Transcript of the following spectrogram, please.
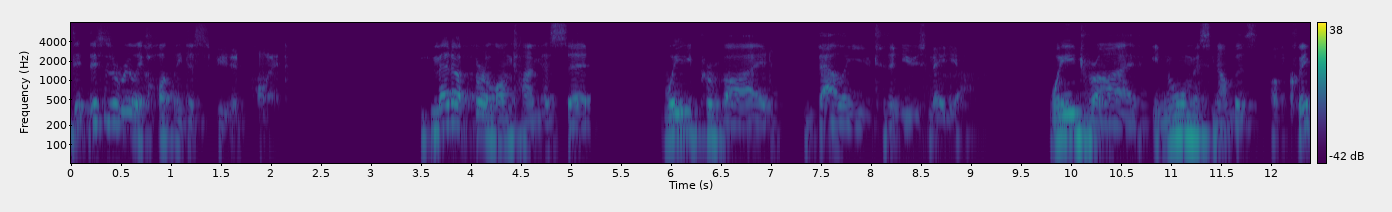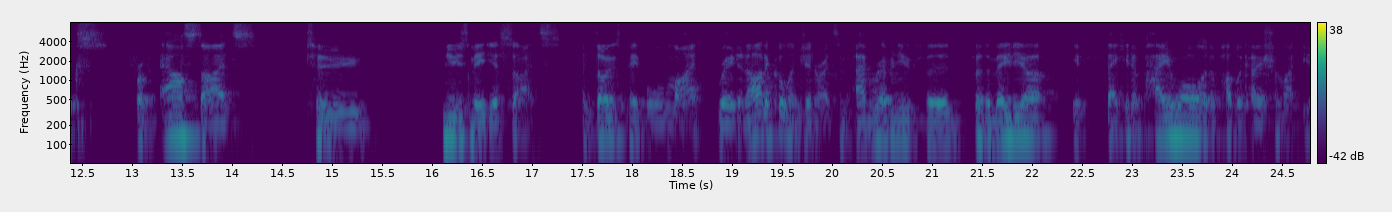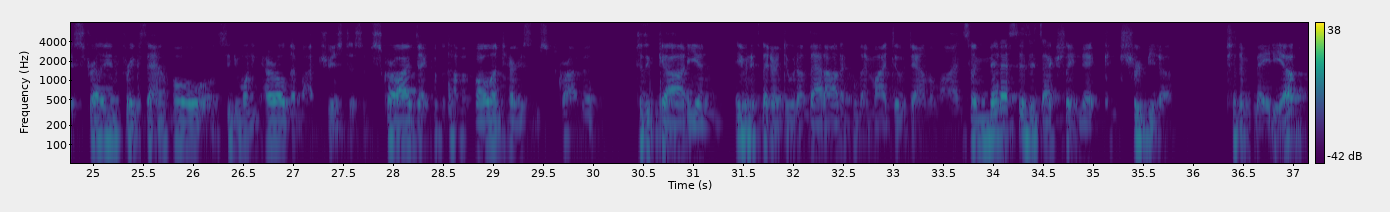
th- this is a really hotly disputed point. Meta, for a long time, has said we provide value to the news media we drive enormous numbers of clicks from our sites to news media sites. And those people might read an article and generate some ad revenue for, for the media. If they hit a paywall at a publication like The Australian, for example, or Sydney Morning Herald, they might choose to subscribe. They could become a voluntary subscriber to The Guardian. Even if they don't do it on that article, they might do it down the line. So Meta says it's actually a net contributor to the media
